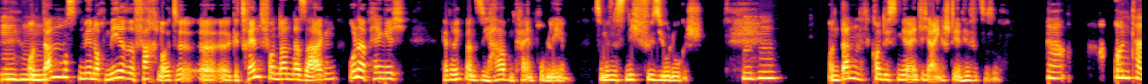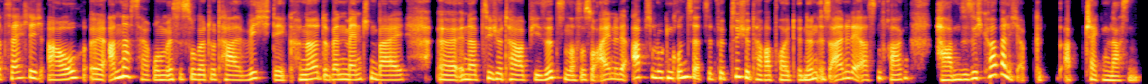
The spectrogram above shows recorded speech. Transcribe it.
Mhm. Und dann mussten mir noch mehrere Fachleute äh, äh, getrennt voneinander sagen, unabhängig, Herr Brinkmann, Sie haben kein Problem. Zumindest nicht physiologisch. Mhm. Und dann konnte ich es mir endlich eingestehen, Hilfe zu suchen. Ja. Und tatsächlich auch äh, andersherum ist es sogar total wichtig, ne? wenn Menschen bei äh, in der Psychotherapie sitzen. Das ist so eine der absoluten Grundsätze für PsychotherapeutInnen, ist eine der ersten Fragen, haben sie sich körperlich abchecken lassen?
